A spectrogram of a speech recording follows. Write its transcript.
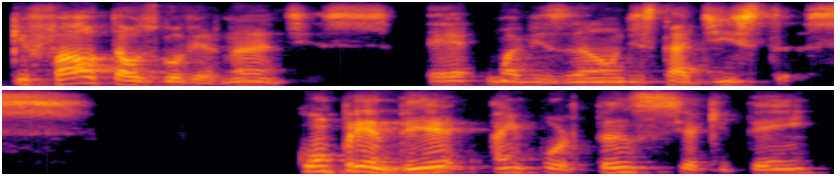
O que falta aos governantes é uma visão de estadistas, compreender a importância que tem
